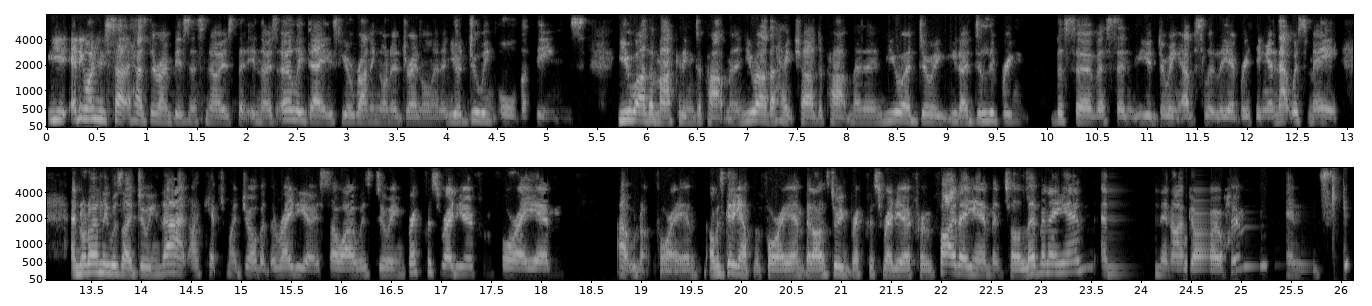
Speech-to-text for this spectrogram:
you, anyone who start, has their own business knows that in those early days, you're running on adrenaline and you're doing all the things. You are the marketing department and you are the HR department and you are doing, you know, delivering the service and you're doing absolutely everything. And that was me. And not only was I doing that, I kept my job at the radio. So I was doing breakfast radio from 4 a.m. Uh, well, not 4 a.m. I was getting up at 4 a.m., but I was doing breakfast radio from 5 a.m. until 11 a.m. And then I'd go home and sleep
